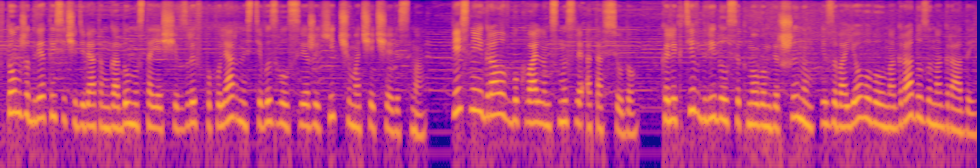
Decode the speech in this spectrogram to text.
В том же 2009 году настоящий взрыв популярности вызвал свежий хит «Чумачечья весна». Песня играла в буквальном смысле отовсюду. Коллектив двигался к новым вершинам и завоевывал награду за наградой.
